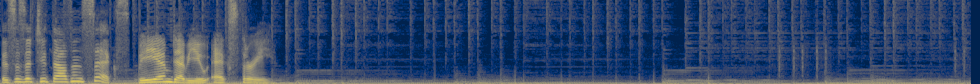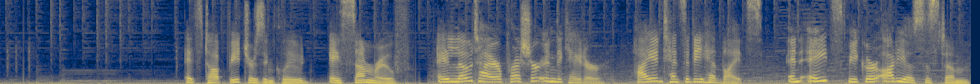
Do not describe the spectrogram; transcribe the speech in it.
This is a 2006 BMW X3. Its top features include a sunroof, a low tire pressure indicator, high intensity headlights, an 8 speaker audio system,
